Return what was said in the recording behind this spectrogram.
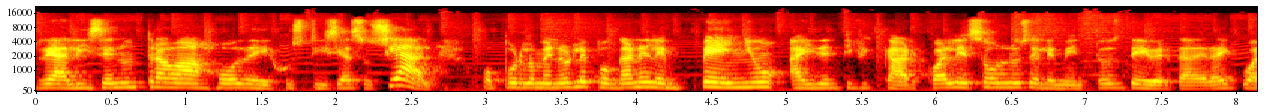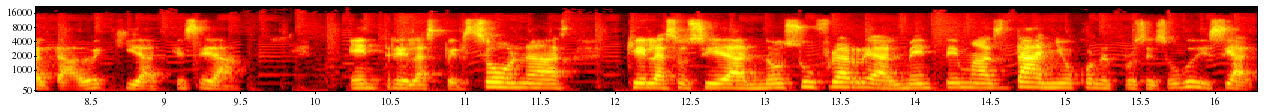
realicen un trabajo de justicia social o por lo menos le pongan el empeño a identificar cuáles son los elementos de verdadera igualdad o equidad que se da entre las personas, que la sociedad no sufra realmente más daño con el proceso judicial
